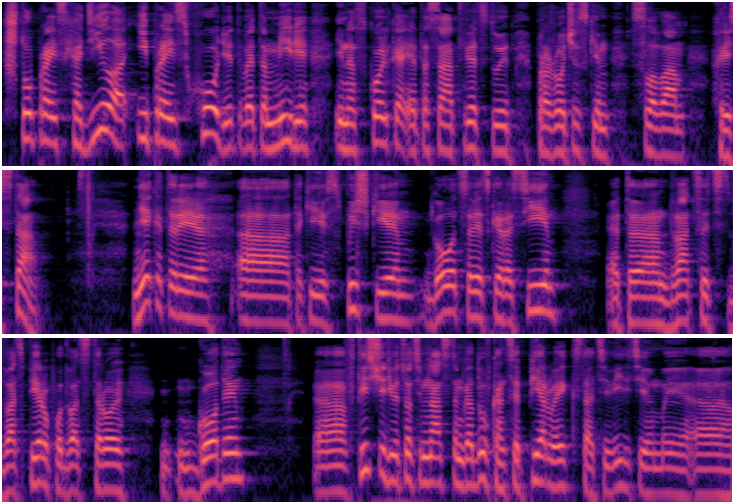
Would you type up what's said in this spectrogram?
что происходило и происходит в этом мире, и насколько это соответствует пророческим словам Христа. Некоторые э, такие вспышки, голод Советской России, это 20, 21 по 22 годы, Э, в 1917 году, в конце Первой, кстати, видите, мы э,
